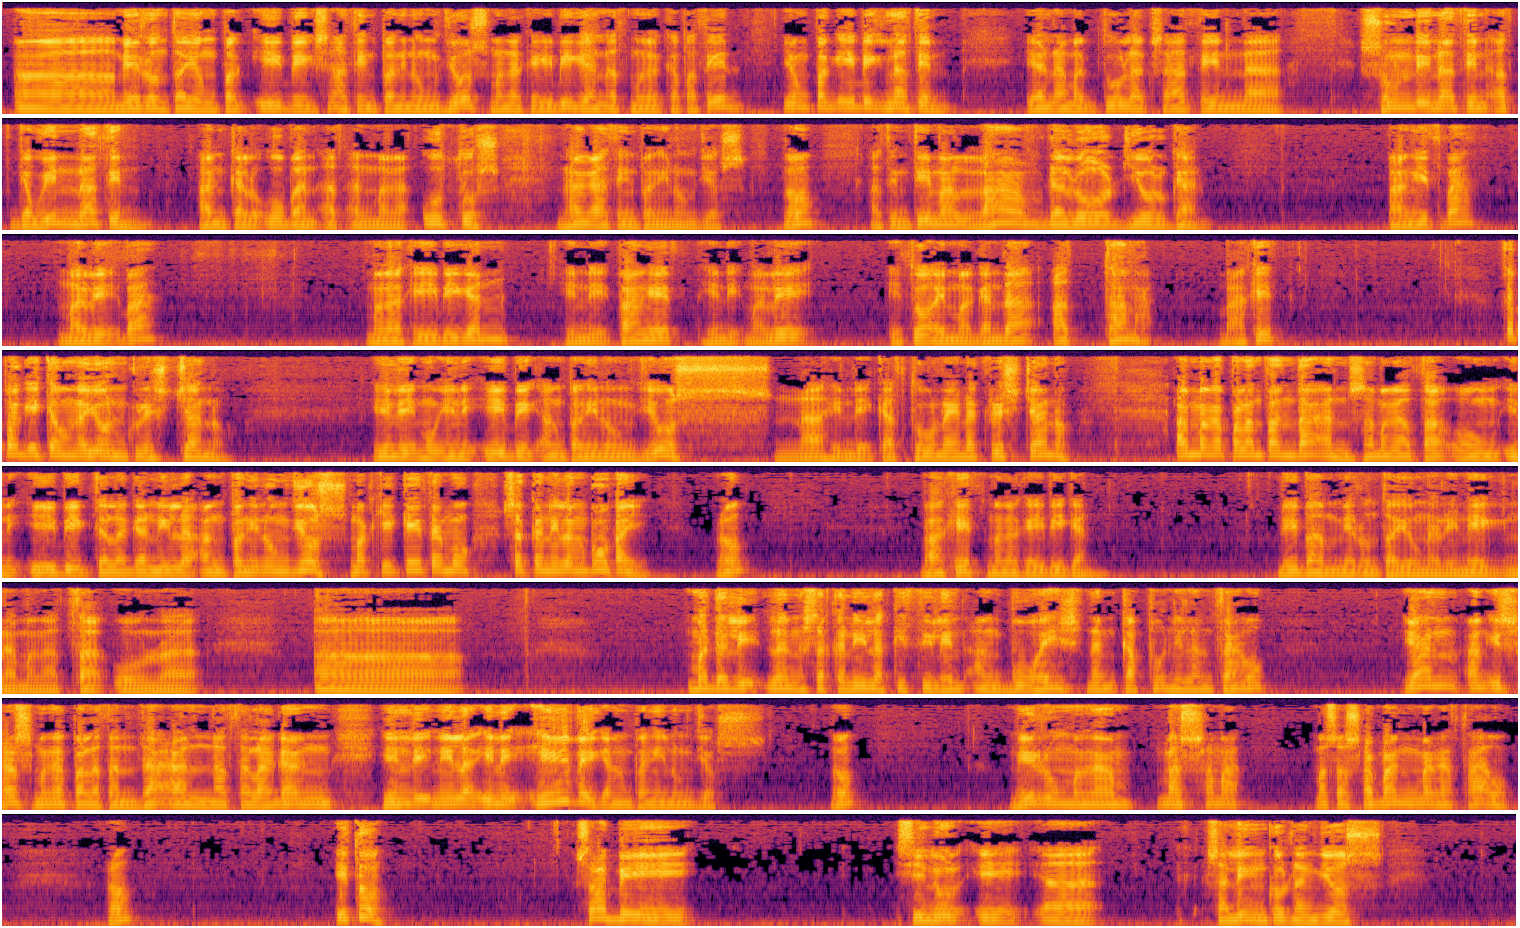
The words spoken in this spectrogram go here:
ah, meron tayong pag-ibig sa ating Panginoong Diyos, mga kaibigan at mga kapatid, yung pag-ibig natin, yan ang magtulak sa atin na sundin natin at gawin natin ang kalooban at ang mga utos ng ating Panginoong Diyos. No? Ating tema, Love the Lord your God. Pangit ba? Mali ba? Mga kaibigan, hindi pangit, hindi mali, ito ay maganda at tama. Bakit? Kapag ikaw ngayon, Kristiyano, hindi mo iniibig ang Panginoong Diyos na hindi ka tunay na Kristiyano. Ang mga palantandaan sa mga taong iniibig talaga nila ang Panginoong Diyos, makikita mo sa kanilang buhay. No? Bakit, mga kaibigan? Di ba meron tayong narinig na mga tao na ah, madali lang sa kanila kitilin ang buhay ng kapwa nilang tao? Yan ang isa sa mga palatandaan na talagang hindi nila iniibig ang Panginoong Diyos. No? Mayroong mga masama, masasamang mga tao. No? Ito, sabi sinu, eh, ah, sa lingkod ng Diyos,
